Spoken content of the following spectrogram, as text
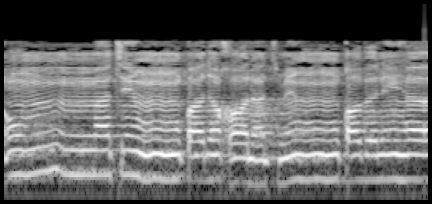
أمة قد خلت من قبلها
